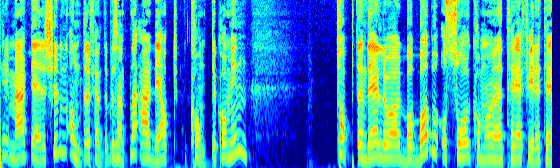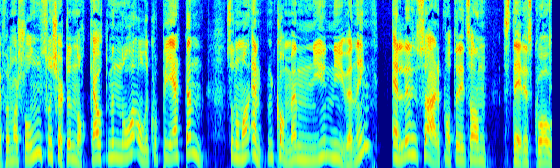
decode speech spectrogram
primært deres skyld. Den andre 50% er det at Conte kom inn. Tapte en del, det var Bob-Bob. Og så kom man med 3-4-3-formasjonen som kjørte knockout. Men nå har alle kopiert den. Så nå må man enten komme med en ny nyvending, eller så er det på en måte litt sånn status quo.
